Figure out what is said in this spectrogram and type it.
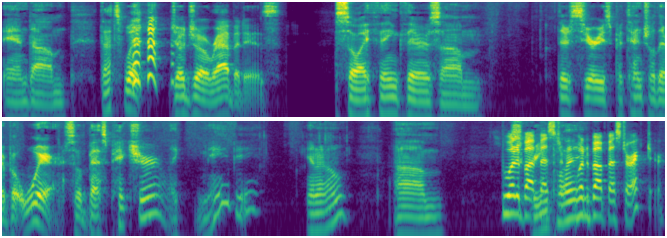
and um, that's what Jojo Rabbit is. So I think there's um there's serious potential there, but where? So best picture, like maybe, you know, um, What about best? What about best director?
